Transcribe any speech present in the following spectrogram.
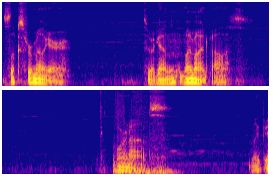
This looks familiar. To again, my mind palace. Or not. Might be.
